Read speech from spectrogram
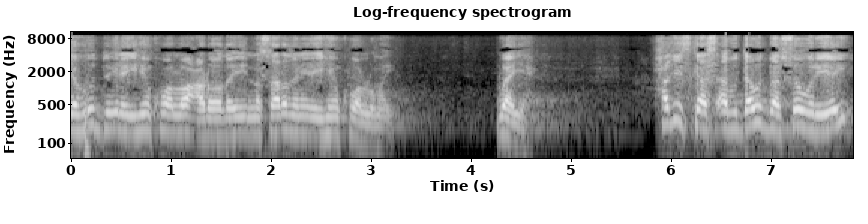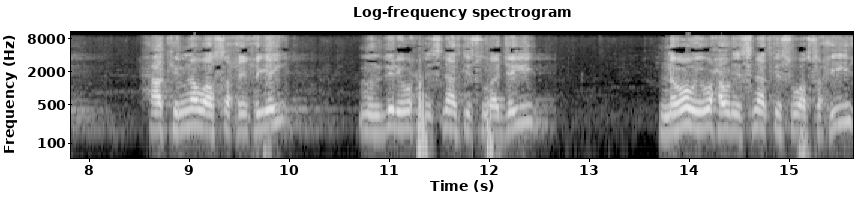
yahuuddu inay yihiin kuwa loo cadhooday nasaaraduna inay yihiin kuwa lumay. Waayah xadiiskaas abu daawuud baa soo wariyey xaakimna waa saxiixiyey mundiri wuxuuhi isnaadkiisu waa jayid nawowi waxau uhi isnaadkiisu waa saxiix.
